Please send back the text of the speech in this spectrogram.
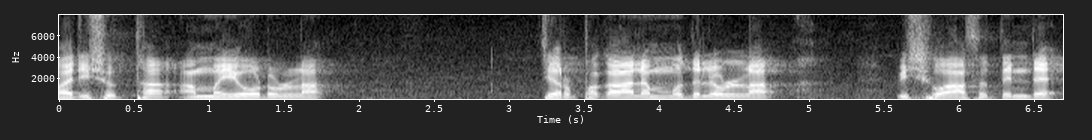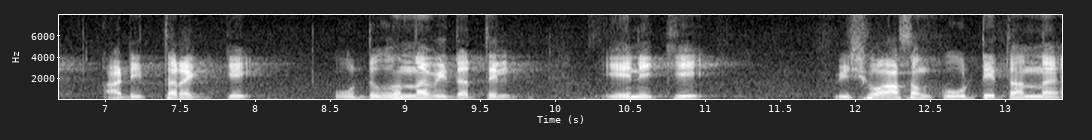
പരിശുദ്ധ അമ്മയോടുള്ള ചെറുപ്പകാലം മുതലുള്ള വിശ്വാസത്തിന്റെ അടിത്തറയ്ക്ക് ഉതുകുന്ന വിധത്തിൽ എനിക്ക് വിശ്വാസം കൂട്ടിത്തന്ന്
